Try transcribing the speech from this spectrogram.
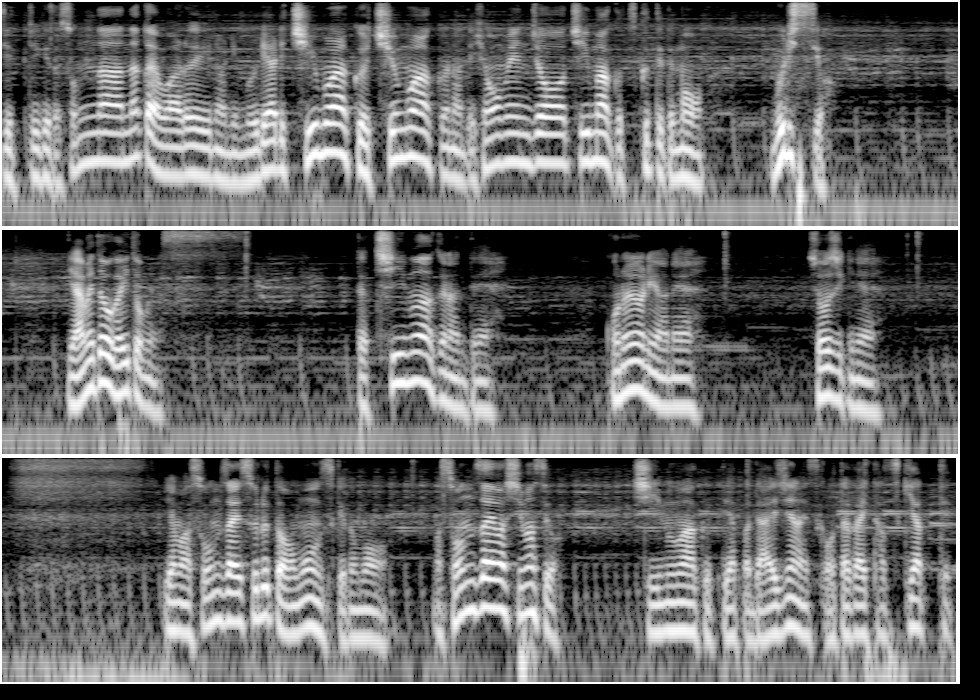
言ってるけど、そんな仲悪いのに無理やりチームワーク、チームワークなんて表面上チームワーク作ってても無理っすよ。やめた方がいいと思います。だからチームワークなんてね、この世にはね、正直ね、いやまあ存在するとは思うんですけども、まあ、存在はしますよ。チームワークってやっぱ大事じゃないですか。お互い助け合ってって。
